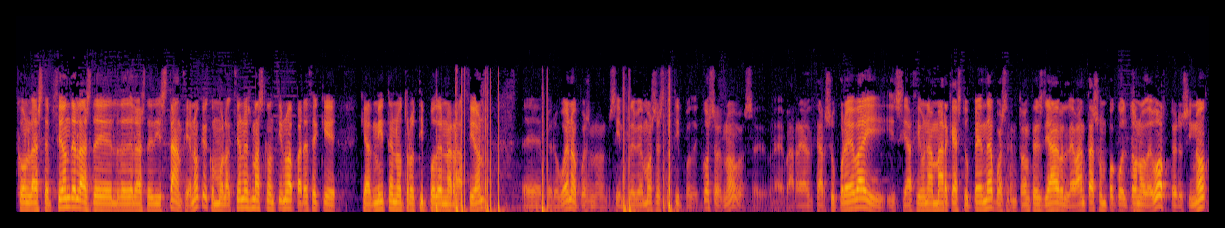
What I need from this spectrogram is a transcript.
con la excepción de las de, de las de distancia, ¿no? Que como la acción es más continua parece que, que admiten otro tipo de narración, eh, pero bueno, pues no, siempre vemos este tipo de cosas, ¿no? Pues, eh, va a realizar su prueba y, y si hace una marca estupenda, pues entonces ya levantas un poco el tono de voz, pero si no,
